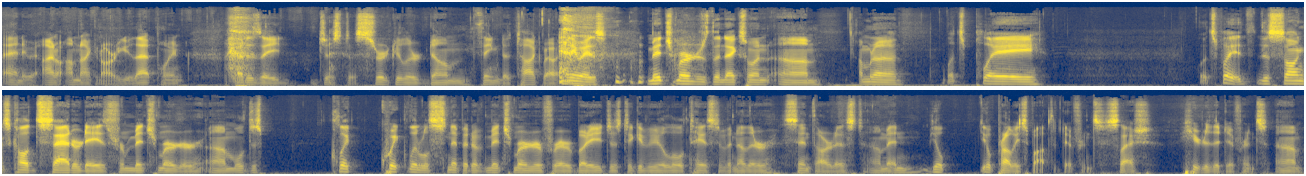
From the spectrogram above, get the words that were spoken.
anyway? I don't. I'm not going to argue that point. That is a just a circular dumb thing to talk about. Anyways, Mitch Murder's the next one. Um, I'm gonna let's play. Let's play. This song's called "Saturdays" from Mitch Murder. Um, we'll just click quick little snippet of Mitch Murder for everybody, just to give you a little taste of another synth artist. Um, and you'll you'll probably spot the difference slash hear the difference. Um,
